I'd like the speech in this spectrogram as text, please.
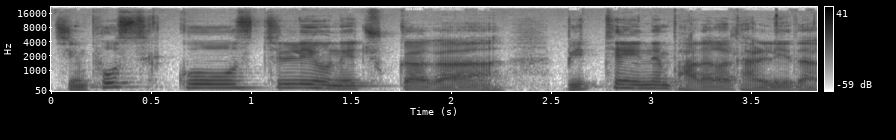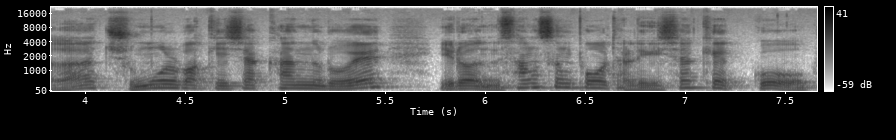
지금 포스코 스틸리온의 주가가 밑에 있는 바닥을 달리다가 주목을 받기 시작한 후에 이런 상승폭을 달리기 시작했고,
